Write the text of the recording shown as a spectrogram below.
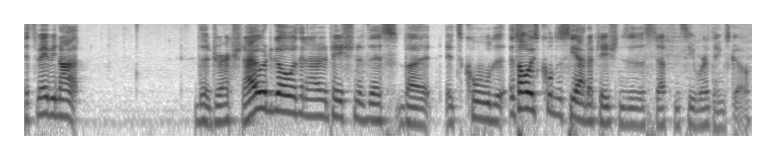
It's maybe not the direction I would go with an adaptation of this, but it's cool. To, it's always cool to see adaptations of this stuff and see where things go.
